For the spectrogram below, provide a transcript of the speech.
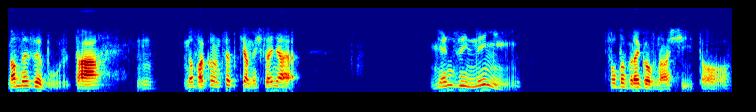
mamy wybór. Ta hmm, nowa koncepcja myślenia między innymi co dobrego wnosi, to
